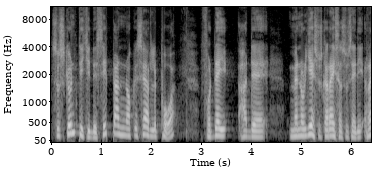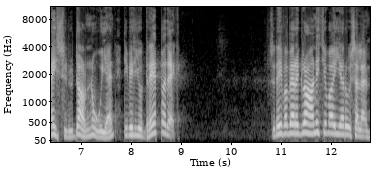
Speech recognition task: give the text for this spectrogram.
så skyndte ikke disiplene noe særlig på. for de hadde... Men når Jesus skal reise, så sier de 'Reiser du der nå igjen?' De vil jo drepe deg. Så de var bare glad han ikke var i Jerusalem.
